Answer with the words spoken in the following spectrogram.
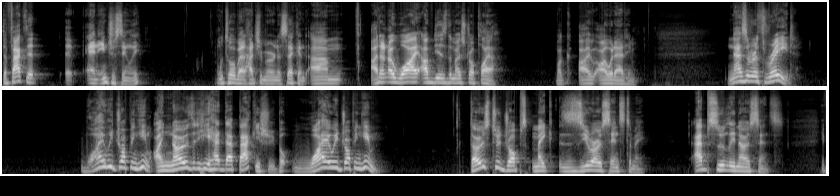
The fact that, and interestingly, we'll talk about Hachimura in a second. Um, I don't know why Avdija is the most dropped player. Like I, I would add him. Nazareth Reid. Why are we dropping him? I know that he had that back issue, but why are we dropping him? Those two drops make zero sense to me. Absolutely no sense. If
